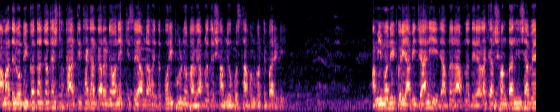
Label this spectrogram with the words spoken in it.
আমাদের অভিজ্ঞতার যথেষ্ট ঘাটতি থাকার কারণে অনেক কিছুই আমরা হয়তো পরিপূর্ণভাবে আপনাদের সামনে উপস্থাপন করতে পারিনি। আমি মনে করি, আমি জানি যে আপনারা আপনাদের এলাকার সন্তান হিসাবে,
